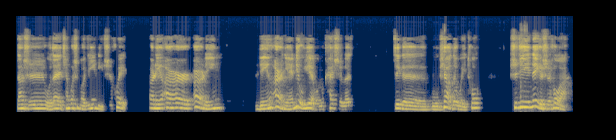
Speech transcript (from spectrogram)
当时我在全国社保基金理事会。二零二二二零零二年六月，我们开始了这个股票的委托。实际那个时候啊，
